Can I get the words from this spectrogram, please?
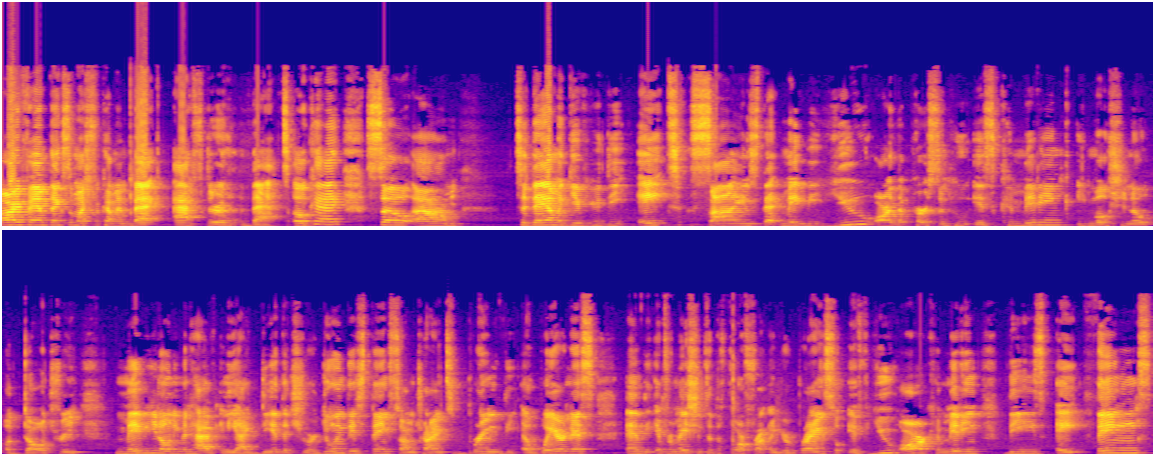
All right, fam, thanks so much for coming back after that, okay? So, um, Today, I'm going to give you the eight signs that maybe you are the person who is committing emotional adultery. Maybe you don't even have any idea that you are doing these things. So I'm trying to bring the awareness and the information to the forefront of your brain. So if you are committing these eight things,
